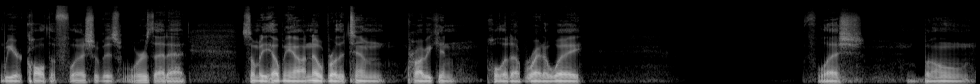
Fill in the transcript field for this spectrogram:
we are called the flesh of his. Where's that at? Somebody help me out. I know brother Tim probably can pull it up right away. Flesh, bone.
